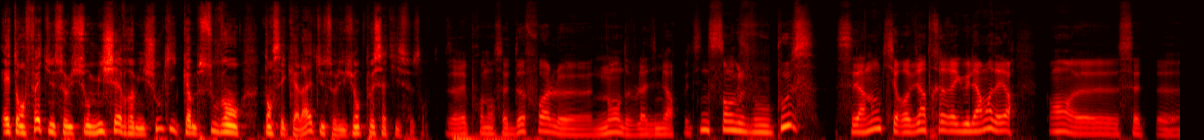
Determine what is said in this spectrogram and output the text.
est en fait une solution mi-chèvre-michou qui, comme souvent dans ces cas-là, est une solution peu satisfaisante. Vous avez prononcé deux fois le nom de Vladimir Poutine sans que je vous pousse. C'est un nom qui revient très régulièrement. D'ailleurs, quand euh, cette euh,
